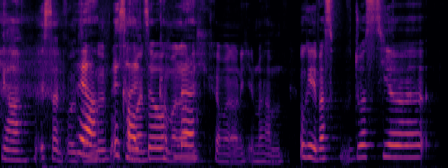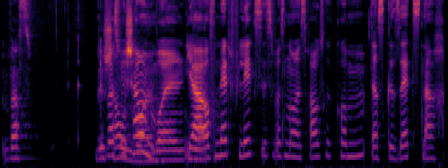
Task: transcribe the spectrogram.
Ja, ist halt wohl Ja, so, ne? ist kann halt man, so, Kann man, ne? auch nicht, kann man auch nicht immer haben. Okay, was, du hast hier was wir was schauen wir schauen wollen. wollen. Ja, auf Netflix ist was Neues rausgekommen. Das Gesetz nach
